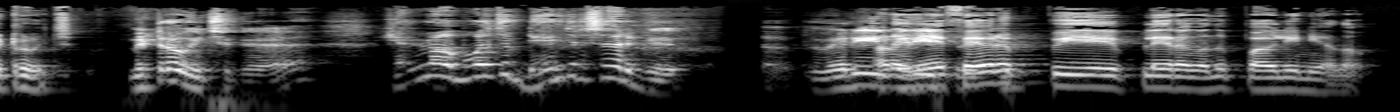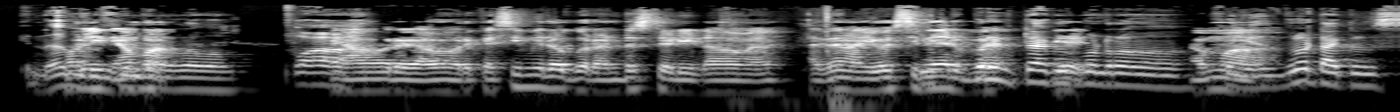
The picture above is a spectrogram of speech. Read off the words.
மிட்ரோவிச் மிட்ரோவிச்சுக்கு எல்லா பால்ஸும் டேஞ்சரஸா இருக்கு. வெரி என் ஃபேவரட் பிளேயர் அங்க வந்து பவுலினியா தான். ஒரு ஒரு கசிமீரோக்கு ஒரு அண்டர் ஸ்டடிடா அவன். அதான் நான் யோசிச்சுட்டே இருப்பேன். டேக்கிள் பண்றான் ஆமா. எவ்வளவு டேக்கிள்ஸ்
